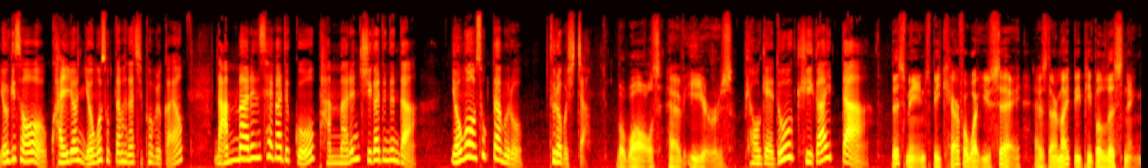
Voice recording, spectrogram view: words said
여기서 관련 영어 속담 하나 짚어볼까요? 남말은 새가 듣고 반말은 쥐가 듣는다. 영어 속담으로 들어보시죠. The walls have ears. 벽에도 귀가 있다. This means be careful what you say, as there might be people listening.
